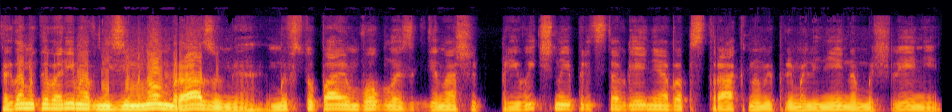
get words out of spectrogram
Когда мы говорим о внеземном разуме, мы вступаем в область, где наши привычные представления об абстрактном и прямолинейном мышлении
